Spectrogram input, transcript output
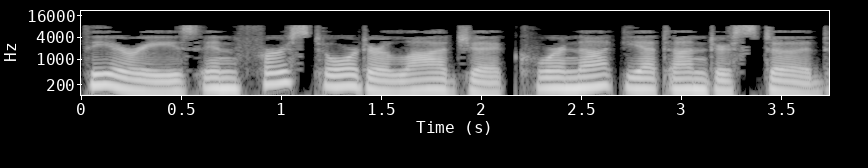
theories in first-order logic were not yet understood.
